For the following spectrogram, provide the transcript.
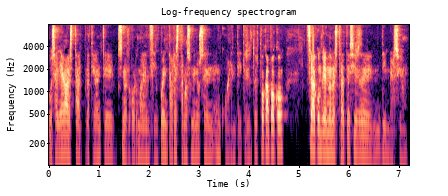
pues ha llegado a estar prácticamente, si no recuerdo mal, en 50, ahora está más o menos en, en 43. Entonces poco a poco se va cumpliendo nuestra tesis de, inversión.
